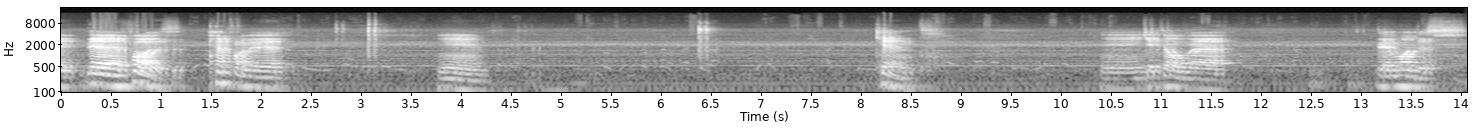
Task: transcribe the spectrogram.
the the fathers, father, yeah, can't uh, get over the mother's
